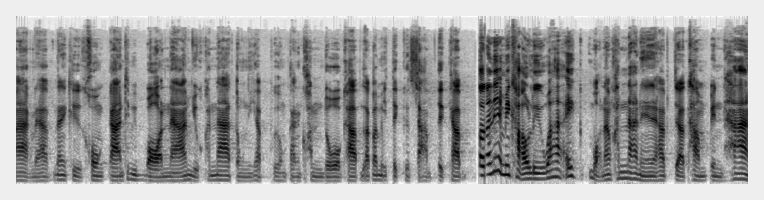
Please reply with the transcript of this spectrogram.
มากนะครับ นั่นคือโครงการที่มีบ่อน้ำอยู่ข้างหน้าตรงนี้ครับคือโครงการคอนโดครับแล้วก็มีตึกอยู่สามตึกครับตอนนั้นเนี่ยมีข่าวลือว่าไอ้บ่อน้ำข้างหน้าเนี่ยนะครับจะทำเป็นห้าง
